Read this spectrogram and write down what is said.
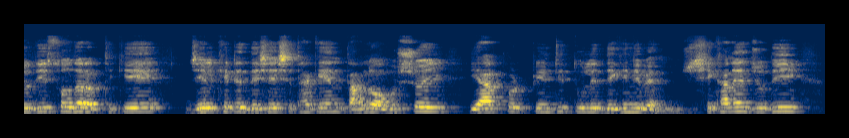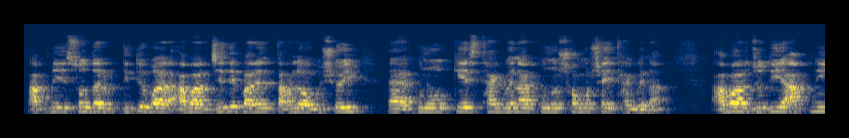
যদি সৌদি আরব থেকে জেল খেটে দেশে এসে থাকেন, তাহলে অবশ্যই এয়ারপোর্ট প্রিন্টটি তুলে দেখে নেবেন। সেখানে যদি আপনি সৌদি আরব দ্বিতীয়বার আবার যেতে পারেন, তাহলে অবশ্যই কোনো কেস থাকবে না, কোনো সমস্যাই থাকবে না। আবার যদি আপনি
